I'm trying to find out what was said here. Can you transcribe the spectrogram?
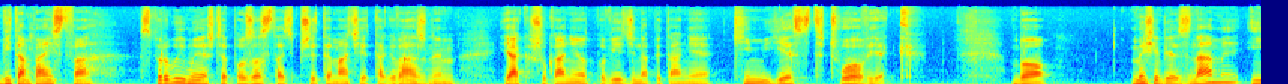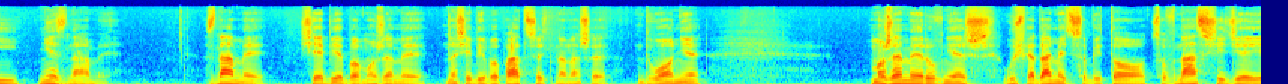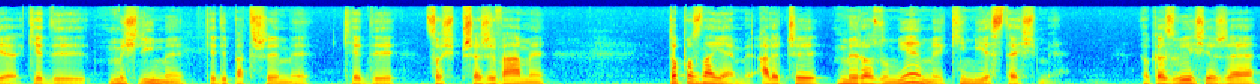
Witam Państwa. Spróbujmy jeszcze pozostać przy temacie tak ważnym, jak szukanie odpowiedzi na pytanie, kim jest człowiek. Bo my siebie znamy i nie znamy. Znamy siebie, bo możemy na siebie popatrzeć, na nasze dłonie. Możemy również uświadamiać sobie to, co w nas się dzieje, kiedy myślimy, kiedy patrzymy, kiedy coś przeżywamy. To poznajemy, ale czy my rozumiemy, kim jesteśmy? Okazuje się, że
